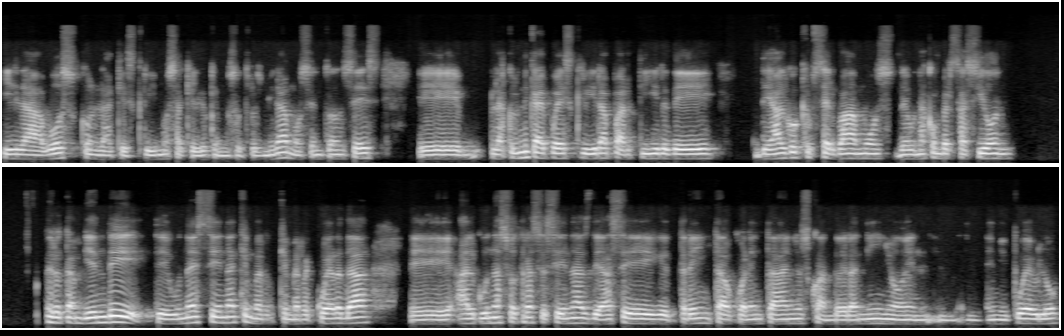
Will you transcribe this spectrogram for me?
y la voz con la que escribimos aquello que nosotros miramos. Entonces, eh, la crónica puede escribir a partir de, de algo que observamos, de una conversación, pero también de, de una escena que me, que me recuerda eh, algunas otras escenas de hace 30 o 40 años cuando era niño en, en, mi pueblo,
